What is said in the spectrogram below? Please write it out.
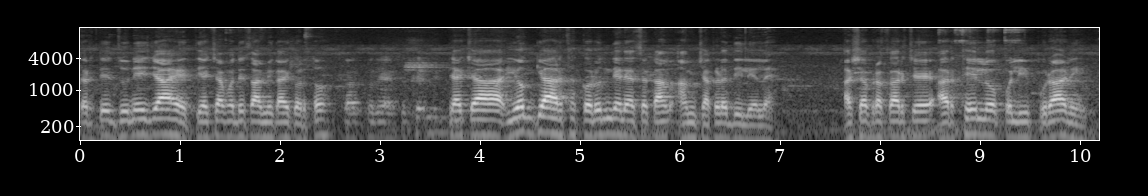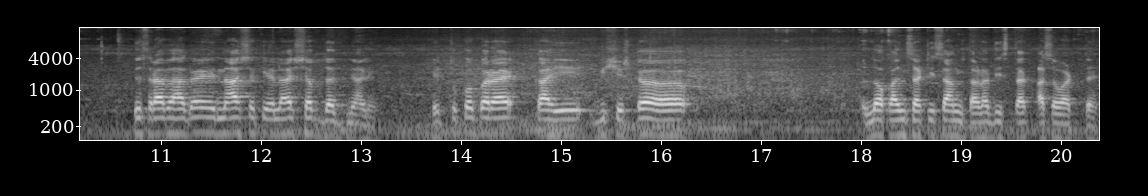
तर ते जुने जे आहेत याच्यामध्येच आम्ही काय करतो? त्याच्या योग्य अर्थ करून देण्याचं काम आमच्याकडं दिलेलं आहे. अशा प्रकारचे अर्थे लोपली पुराणे. दुसरा भाग आहे नाश केला शब्दज्ञाने. हे तुकोबराय काही विशिष्ट लोकांसाठी सांगताना दिसतात असं वाटतं आहे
